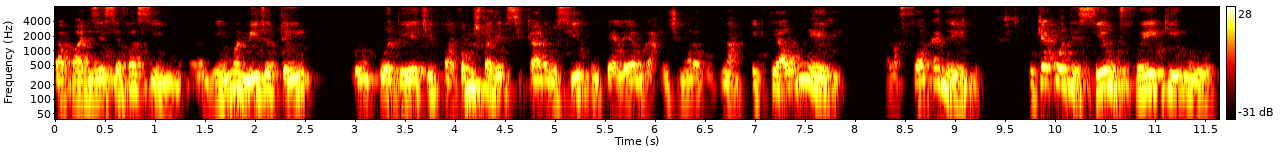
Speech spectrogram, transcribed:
capaz de exercer fascínio. Nenhuma mídia tem o poder de, vamos fazer desse cara um Zico, um Pelé, um Garrincha, um Maradona. Não, tem que ter algo nele. Ela foca nele. O que aconteceu foi que o,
